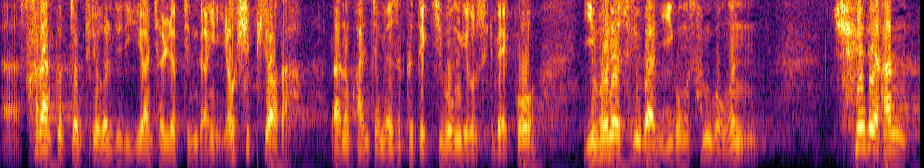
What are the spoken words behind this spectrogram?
어, 사단급 전투력을 누리기 위한 전력 증강이 역시 필요하다라는 관점에서 그때 기본계획을 수립했고 이번에 수립한 2030은 최대한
